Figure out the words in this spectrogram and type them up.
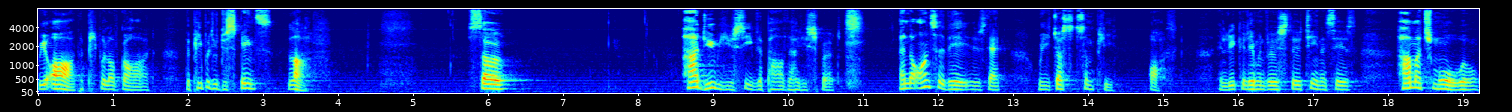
We are the people of God, the people who dispense love. So, how do we receive the power of the Holy Spirit? And the answer there is that we just simply ask. In Luke 11, verse 13, it says, How much more will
